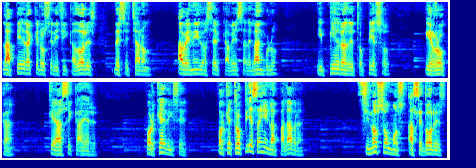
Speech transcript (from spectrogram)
la piedra que los edificadores desecharon ha venido a ser cabeza del ángulo y piedra de tropiezo y roca que hace caer. ¿Por qué dice? Porque tropiezan en la palabra. Si no somos hacedores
